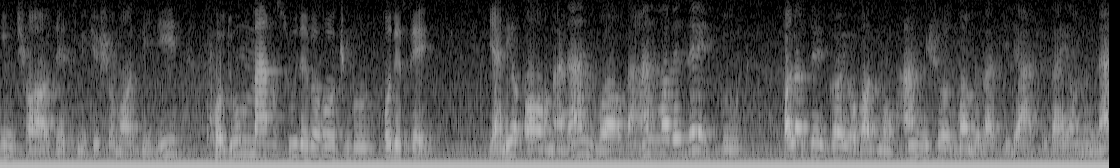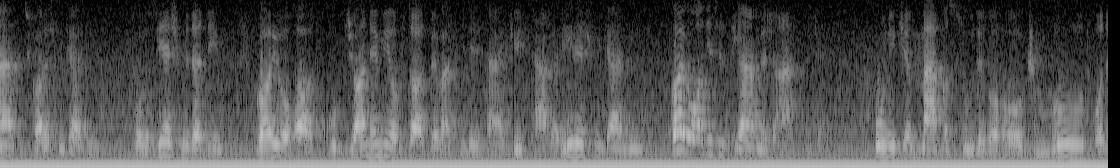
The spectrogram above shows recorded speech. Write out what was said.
این چهار قسمی که شما دیدید کدوم مقصود به حکم بود؟ خود زید. یعنی آمدن واقعا مال زید بود. حالا زید گاهی اوقات مبهم می‌شد ما به وسیله عطف بیان و نصب چکارش می‌کردیم؟ توضیحش می‌دادیم. گاهی اوقات خوب جا نمیافتاد به وسیله تاکید تقریرش می‌کردیم. گاهی اوقات یه چیز دیگر هم بهش عرض می‌کردیم. اونی که مقصود به حکم بود خود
